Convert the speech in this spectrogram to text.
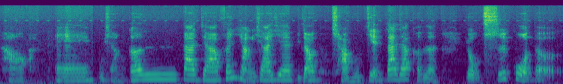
好，哎，我想跟大家分享一下一些比较常见，大家可能有吃过的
